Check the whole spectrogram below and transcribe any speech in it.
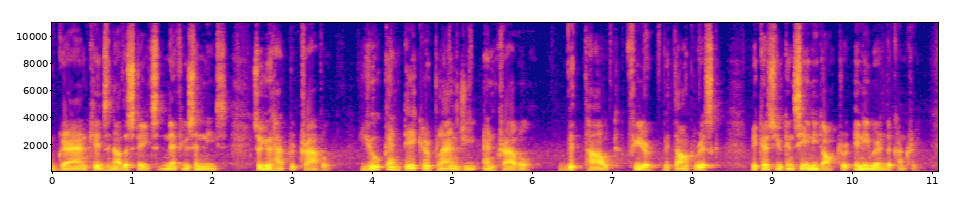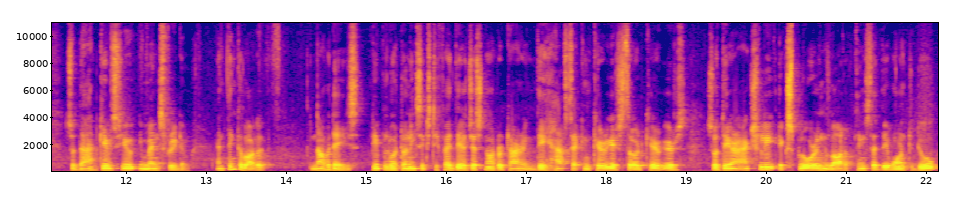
grandkids in other states, nephews and nieces. So you have to travel. You can take your plan G and travel without fear, without risk, because you can see any doctor anywhere in the country. So that gives you immense freedom. And think about it. Nowadays, people who are turning 65, they're just not retiring. They have second careers, third careers. So they are actually exploring a lot of things that they want to do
